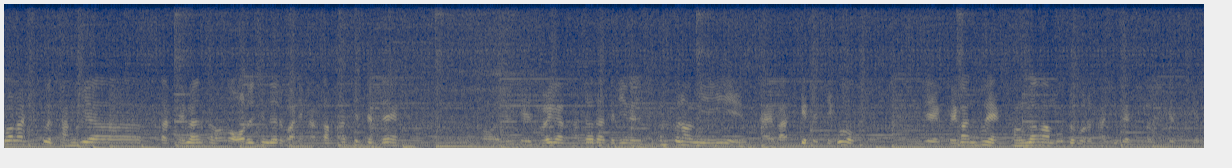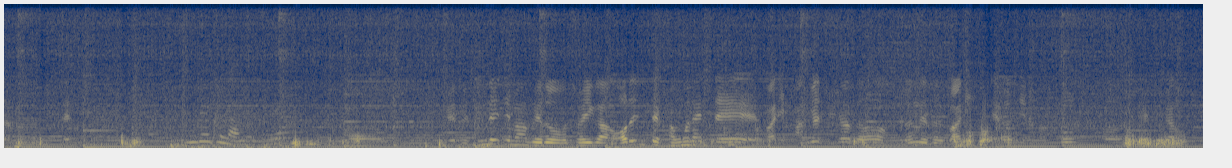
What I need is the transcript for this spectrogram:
코로나19 장기화가 되면서 어르신들을 많이 답답하실 텐데 어, 이렇게 저희가 가져다 드리는 식품꾸러미 잘 맛있게 드시고 이제 개관 후에 건강한 모습으로 다시 뵀으면 좋겠습니다. 네. 힘들진 않으세요? 어, 그래도 힘들지만 그래도 저희가 어린 때 방문할 때 많이 반겨주셔서 그런 데서 많이 에너지를 받고 어. 네,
